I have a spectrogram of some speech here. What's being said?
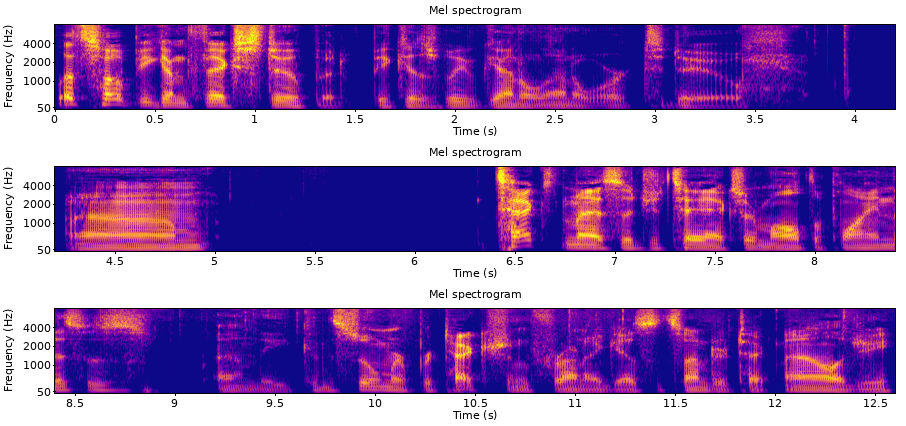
let's hope you can fix stupid because we've got a lot of work to do. Um, text message attacks are multiplying. This is on the consumer protection front, I guess. It's under technology.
